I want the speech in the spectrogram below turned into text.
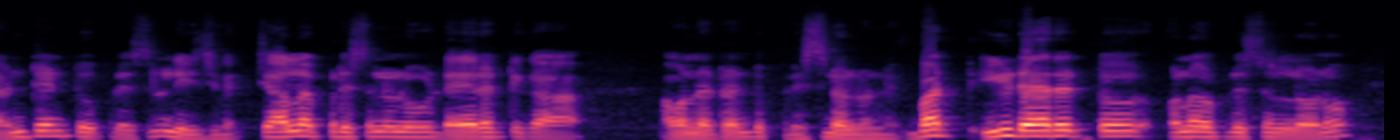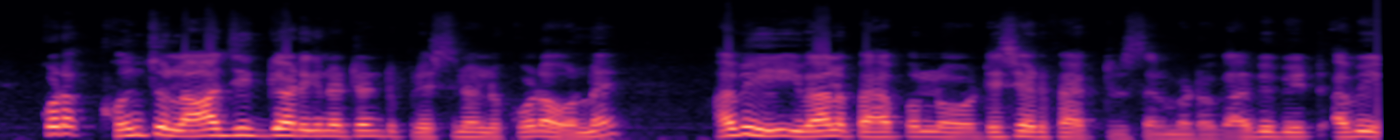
కంటెంట్ ప్రశ్నలు ఈజీగా చాలా ప్రశ్నలు డైరెక్ట్గా ఉన్నటువంటి ప్రశ్నలు ఉన్నాయి. బట్ ఈ డైరెక్ట్ ఉన్న ప్రశ్నల్లోనూ కూడా కొంచెం లాజిక్గా అడిగినటువంటి ప్రశ్నలు కూడా ఉన్నాయి. అవి ఇవాళ పేపర్లో డిసైడ్ ఫ్యాక్టర్స్ అనమాట ఒక అవి బిట్ అవి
